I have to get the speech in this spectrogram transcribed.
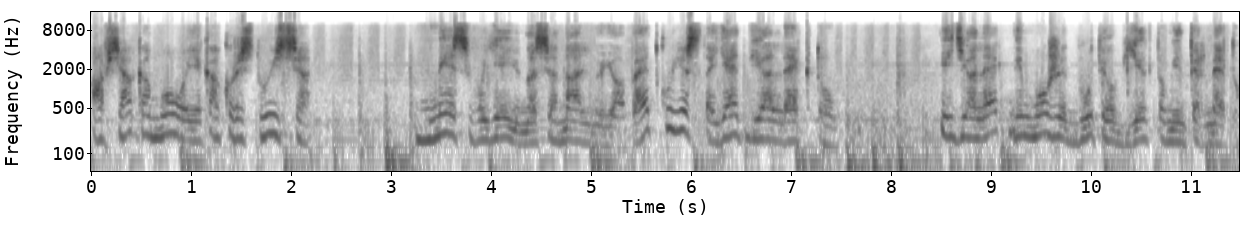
А всяка мова, яка користується не своєю національною абеткою, стає діалектом. І діалект не може бути об'єктом інтернету.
